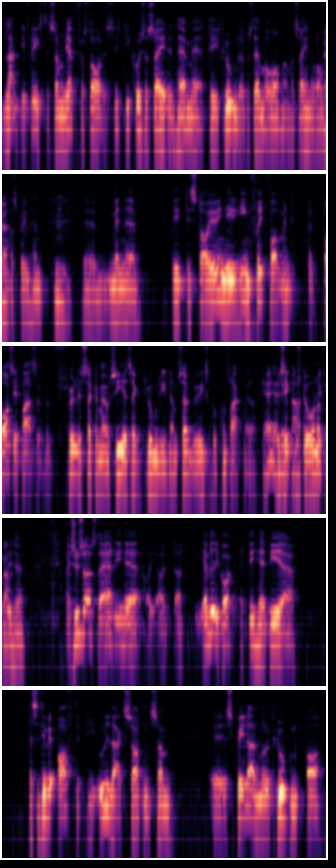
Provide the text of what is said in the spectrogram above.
langt de fleste, som jeg forstår det, de krydser sig af i den her med, at det er klubben, der bestemmer, hvor man må træne, og hvor ja. man må spille hen. Mm. Øh, men øh, det, det står jo egentlig en frit for, men øh, bortset fra, så selvfølgelig, så kan man jo sige, at så kan klubben sige, så vil vi ikke skrive kontrakt med dig, ja, ja, hvis ikke klart, du skal under det på det her. Og jeg synes også, der er det her, og, og, og jeg ved godt, at det her, det er, altså det vil ofte blive udlagt sådan, som øh, spilleren mod klubben, og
